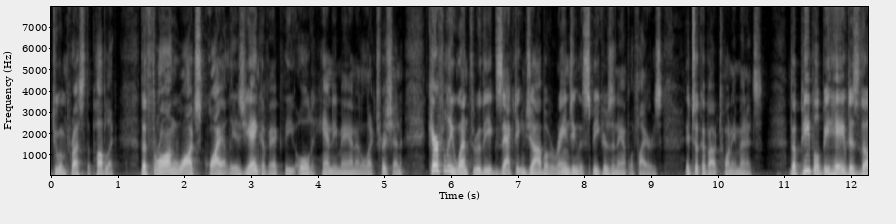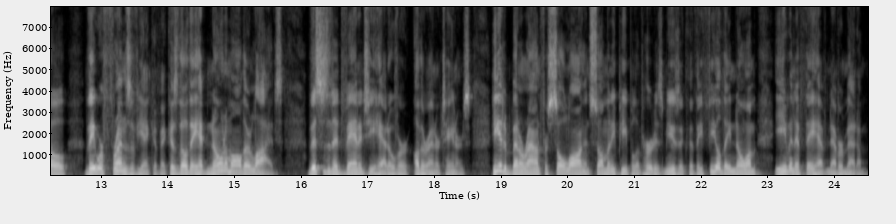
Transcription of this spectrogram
to impress the public. The throng watched quietly as Yankovic, the old handyman and electrician, carefully went through the exacting job of arranging the speakers and amplifiers. It took about 20 minutes. The people behaved as though they were friends of Yankovic, as though they had known him all their lives. This is an advantage he had over other entertainers. He had been around for so long and so many people have heard his music that they feel they know him even if they have never met him.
